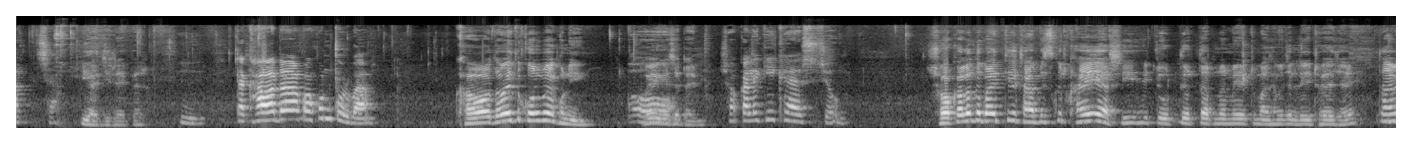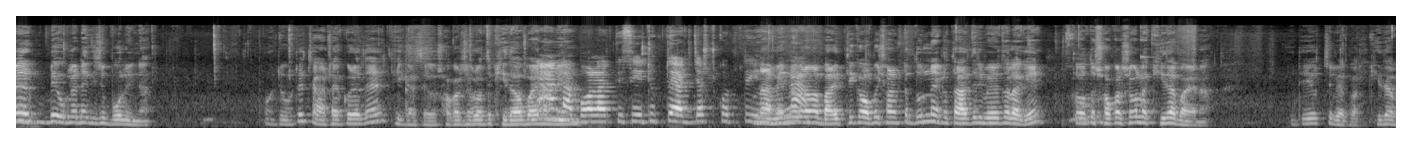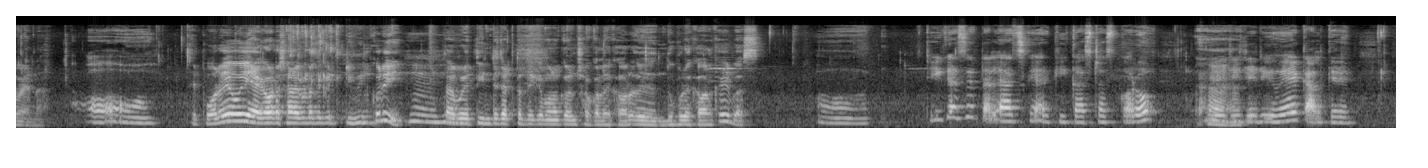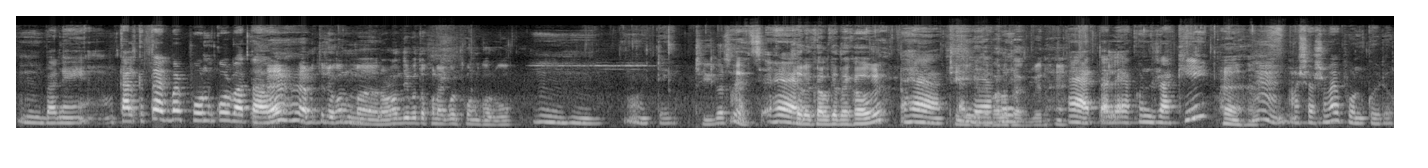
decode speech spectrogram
আচ্ছা। পেঁয়াজি টাইপের হুম। তা খাওয়া দাওয়া কখন করবা? খাওয়া দাওয়াই তো করব এখনই। হয়ে গেছে টাইম সকালে কি খেয়ে আসছো? সকালে তো বাড়ি থেকে চা বিস্কুট খাইয়ে আসি। একটু উঠতে উঠতে আপনার মেয়ে একটু মাঝে মাঝে লেট হয়ে যায়। তা আমি ওগুলো নিয়ে কিছু বলি না। উঠে উঠে করে দেয় ঠিক আছে। সকাল সকাল তো খিদাও পায় না না বলার কিছু এটুক তো অ্যাডজাস্ট করতেই না মেন আমার বাড়ির থেকে অফিস অনেকটা দূর না একটু তাড়াতাড়ি বেরোতে লাগে। তো অত সকাল সকাল খিদা পায় না। এটাই হচ্ছে ব্যাপার খিদা পায় না। ও। পরে ওই এগারোটা সাড়ে এগারোটা থেকে টিফিন করি তারপরে তিনটে চারটা থেকে মনে করেন সকালে খাওয়ার দুপুরে খাওয়ার খাই বাস। ও ঠিক আছে? তাহলে আজকে আর কি কাজ টাজ করো রেডি রেডি টেডি হয়ে কালকে মানে কালকে তো একবার ফোন করবা তাও। হ্যাঁ হ্যাঁ আমি তো যখন রওনা দিব তখন একবার ফোন করব। হুম হুম ওইটাই। ঠিক আছে? আচ্ছা হ্যাঁ। তাহলে কালকে দেখা হবে? হ্যাঁ ঠিক আছে ভালো এখন থাকবেন হ্যাঁ। হ্যাঁ তাহলে এখন রাখি। হ্যাঁ হ্যাঁ। আসার সময় ফোন করো।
